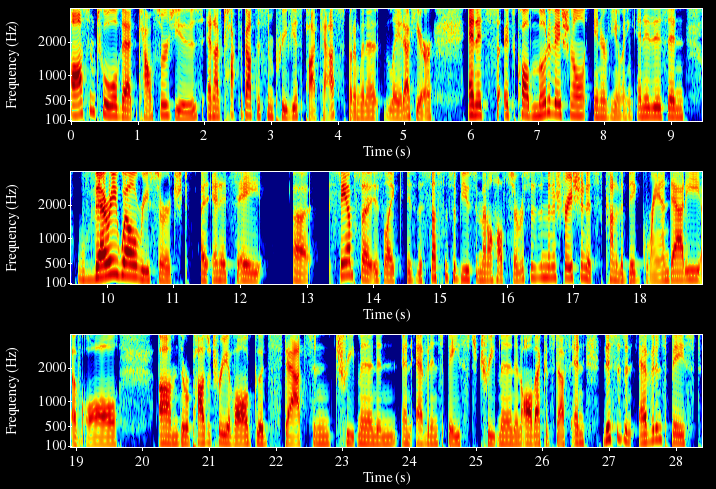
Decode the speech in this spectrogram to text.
awesome tool that counselors use, and I've talked about this in previous podcasts, but I'm going to lay it out here. And it's it's called motivational interviewing, and it is in very well researched, uh, and it's a uh, SAMHSA is like is the Substance Abuse and Mental Health Services Administration. It's kind of the big granddaddy of all um, the repository of all good stats and treatment and, and evidence based treatment and all that good stuff. And this is an evidence based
